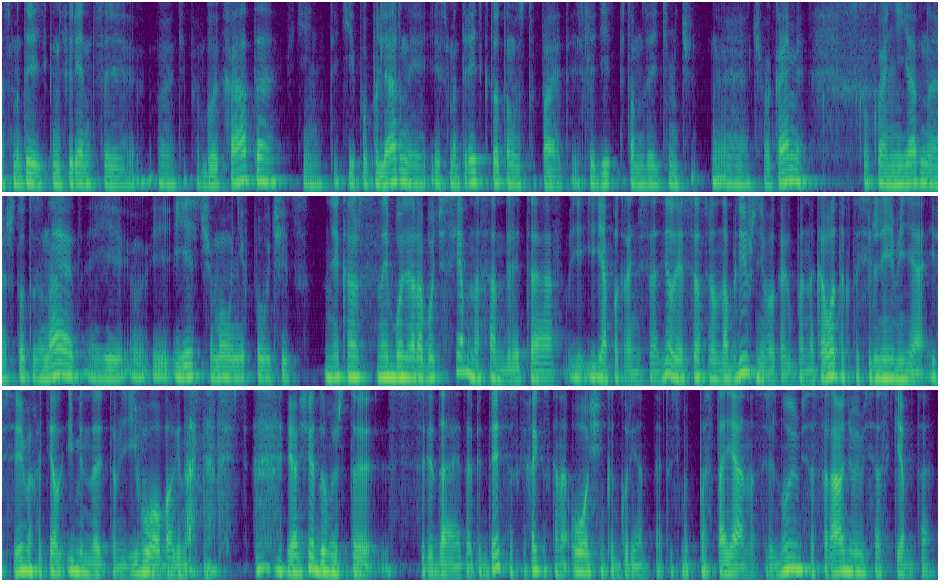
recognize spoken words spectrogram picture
смотреть конференции э, типа Black Hat, какие-нибудь такие популярные, и смотреть, кто там выступает, и следить потом за этими э, чуваками, сколько они явно что-то знают, и, и есть чему у них поучиться. Мне кажется, наиболее рабочая схема, на самом деле, это, я, по крайней мере, всегда делал, я всегда смотрел на ближнего, как бы, на кого-то, кто сильнее меня, и все время хотел именно там, его обогнать. Да? То есть, я вообще думаю, что среда эта пентестерская, хакерская, она очень конкурентная. То есть мы постоянно соревнуемся, сравниваемся с кем-то,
